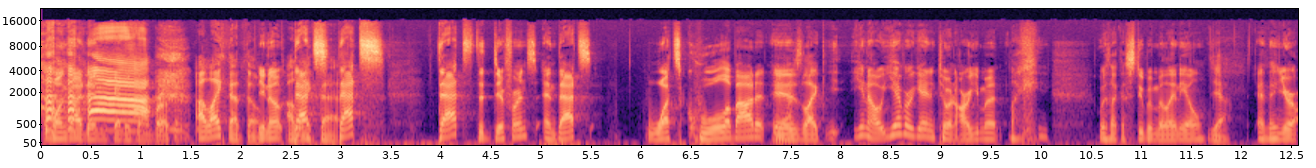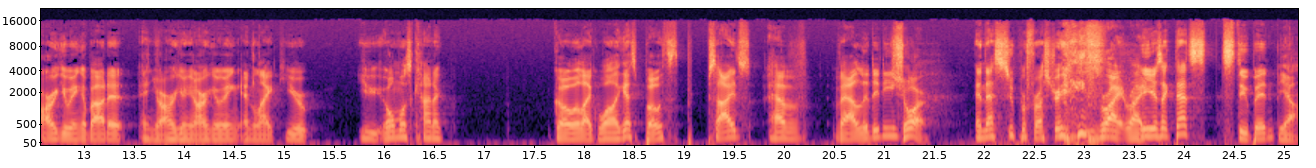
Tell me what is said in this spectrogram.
one guy didn't get his arm broken. I like that though. You know, I that's like that. that's that's the difference, and that's what's cool about it. Is Yeah. like you know, you ever get into an argument like with like a stupid millennial, yeah. and then you're arguing about it, and you're arguing, arguing, and like you're you almost kind of go like, well, I guess both sides have validity, Sure. and that's super frustrating. Right, right. And you're just like, that's stupid. Yeah.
